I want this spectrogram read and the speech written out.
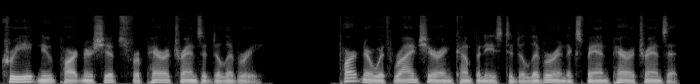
create new partnerships for paratransit delivery, partner with ride sharing companies to deliver and expand paratransit.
